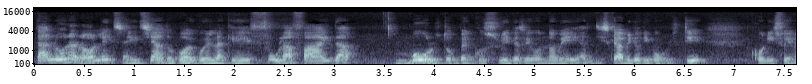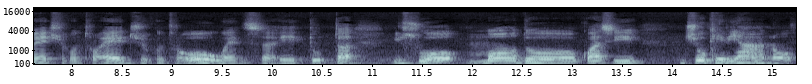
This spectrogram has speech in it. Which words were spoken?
Da allora Rollins ha iniziato poi quella che fu la faida, molto ben costruita secondo me, a discapito di molti, con i suoi match contro Edge, contro Owens e tutto il suo modo quasi jokeriano,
